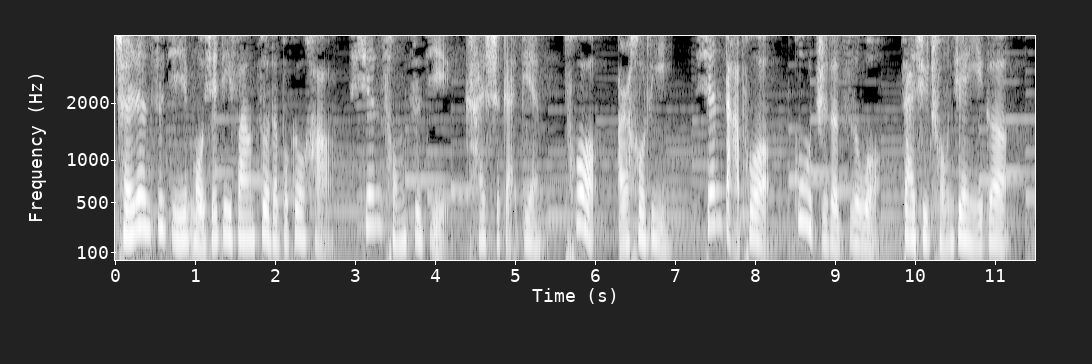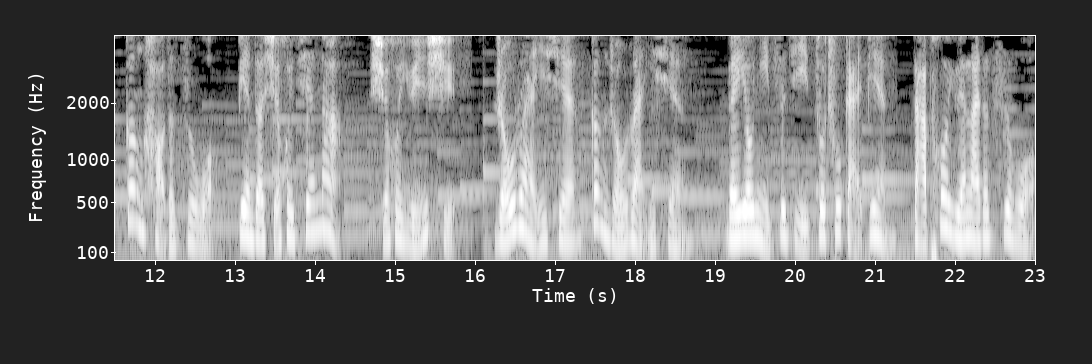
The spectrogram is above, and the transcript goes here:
承认自己某些地方做得不够好，先从自己开始改变，破而后立，先打破固执的自我，再去重建一个更好的自我，变得学会接纳。学会允许，柔软一些，更柔软一些。唯有你自己做出改变，打破原来的自我，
